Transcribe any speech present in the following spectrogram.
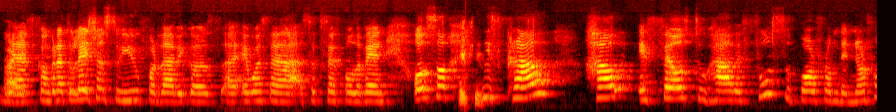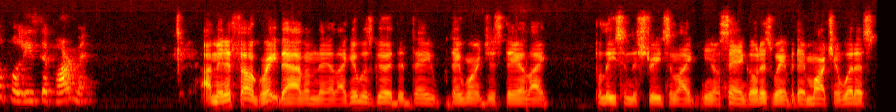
Yes, congratulations to you for that because uh, it was a successful event. Also, this crowd how it felt to have a full support from the Norfolk Police Department. I mean, it felt great to have them there. Like it was good that they they weren't just there like policing the streets and like you know saying go this way, but they're marching with us.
